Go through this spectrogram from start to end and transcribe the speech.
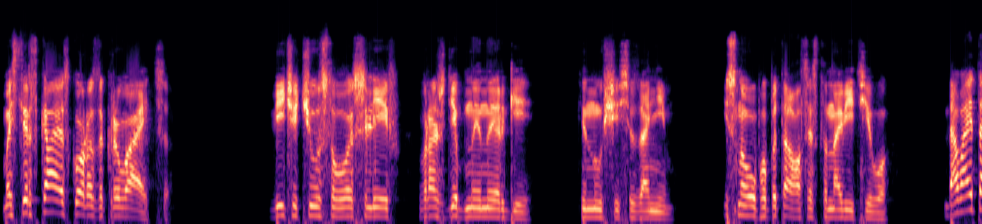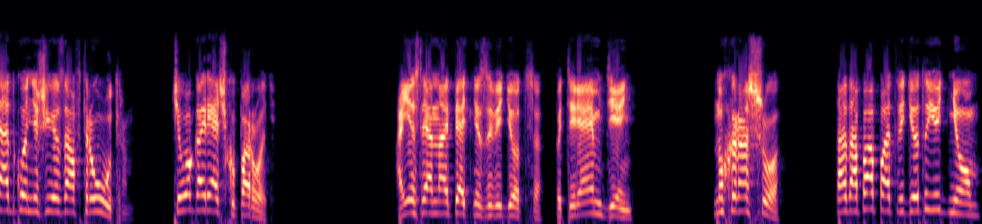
«Мастерская скоро закрывается». Вича чувствовала шлейф враждебной энергии, тянущийся за ним, и снова попыталась остановить его. «Давай ты отгонишь ее завтра утром. Чего горячку пороть?» А если она опять не заведется, потеряем день. Ну хорошо, тогда папа отведет ее днем.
